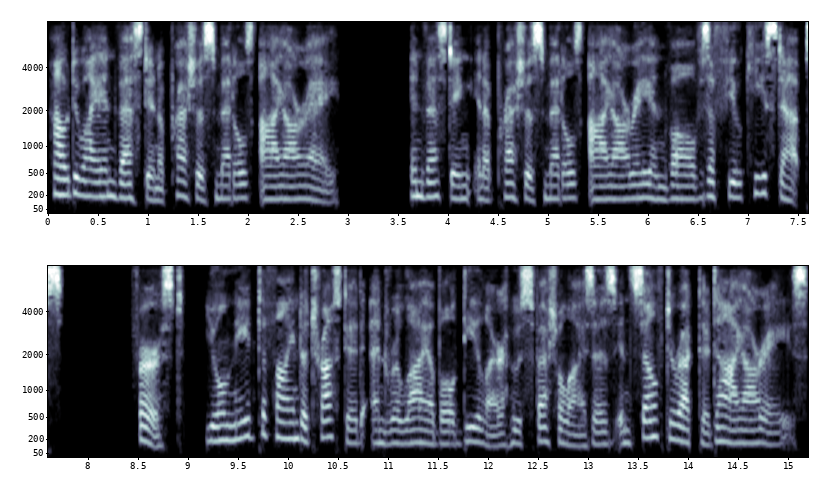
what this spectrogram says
How do I invest in a precious metals IRA? Investing in a precious metals IRA involves a few key steps. First, you'll need to find a trusted and reliable dealer who specializes in self directed IRAs.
